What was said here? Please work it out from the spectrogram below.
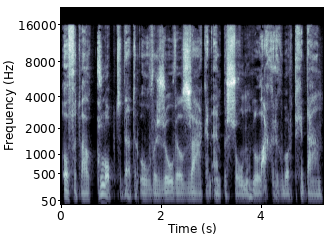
of het wel klopt dat er over zoveel zaken en personen lacherig wordt gedaan.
